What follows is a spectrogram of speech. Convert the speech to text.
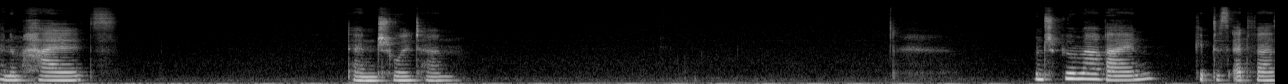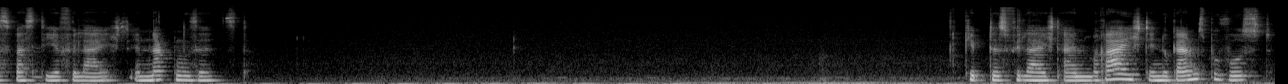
deinem Hals, deinen Schultern. Und spür mal rein, gibt es etwas, was dir vielleicht im Nacken sitzt? Gibt es vielleicht einen Bereich, den du ganz bewusst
